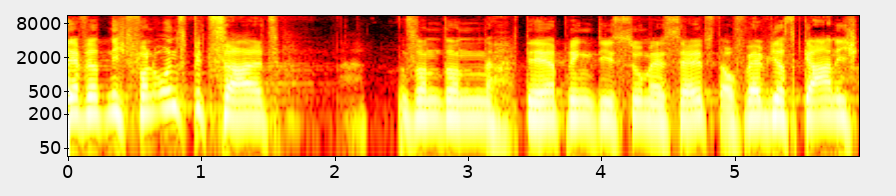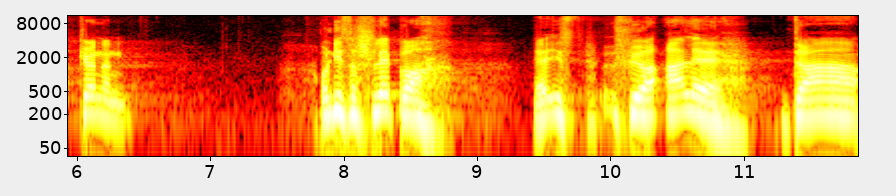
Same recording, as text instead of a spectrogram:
der wird nicht von uns bezahlt, sondern der bringt die Summe selbst auf, weil wir es gar nicht können. Und dieser Schlepper, er ist für alle da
